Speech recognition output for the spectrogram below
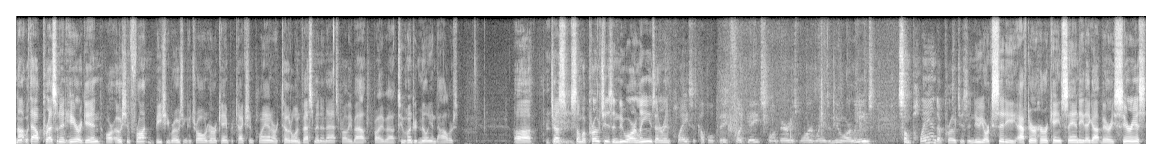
Not without precedent here, again, our oceanfront beach erosion control and hurricane protection plan, our total investment in that's probably about, probably about $200 million. Uh, just some approaches in New Orleans that are in place, a couple big floodgates on various waterways in New Orleans. Some planned approaches in New York City. After Hurricane Sandy, they got very serious.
